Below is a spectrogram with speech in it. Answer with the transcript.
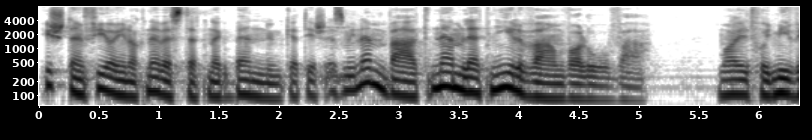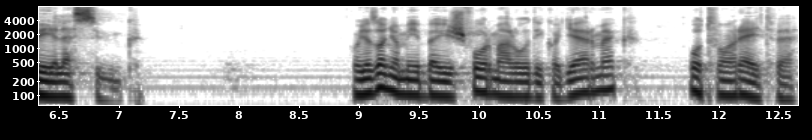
Isten fiainak neveztetnek bennünket, és ez még nem vált, nem lett nyilvánvalóvá, majd, hogy mivé leszünk. Hogy az anyamébe is formálódik a gyermek, ott van rejtve.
